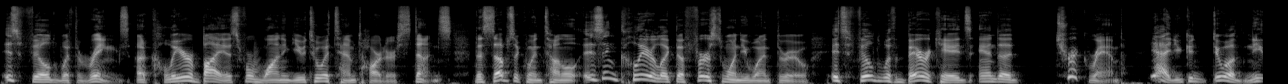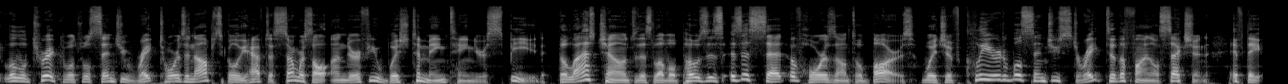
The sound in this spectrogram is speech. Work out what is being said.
is filled with rings, a clear bias for wanting you to attempt harder stunts. The subsequent tunnel isn't clear like the first one you went through. It's filled with barricades and a trick ramp yeah, you can do a neat little trick which will send you right towards an obstacle you have to somersault under if you wish to maintain your speed. The last challenge this level poses is a set of horizontal bars, which if cleared will send you straight to the final section. If they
